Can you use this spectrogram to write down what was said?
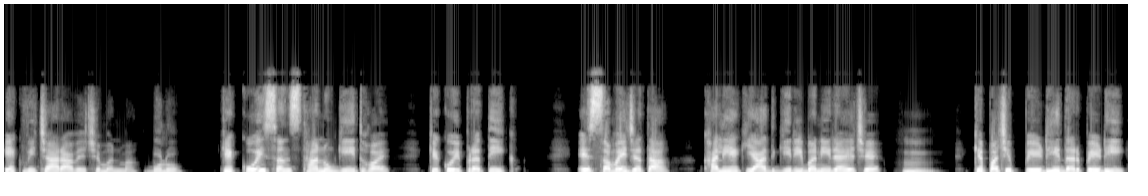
એક વિચાર આવે છે મનમાં. બોલો. કે કોઈ સંસ્થાનું ગીત હોય કે કોઈ પ્રતીક એ સમય જતાં ખાલી એક યાદગીરી બની રહે છે? કે પછી પેઢી દર પેઢી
